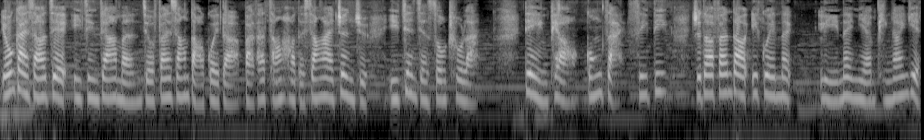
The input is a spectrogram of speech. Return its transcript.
勇敢小姐一进家门，就翻箱倒柜的把他藏好的相爱证据一件件搜出来。电影票、公仔、CD，直到翻到衣柜内里那年平安夜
